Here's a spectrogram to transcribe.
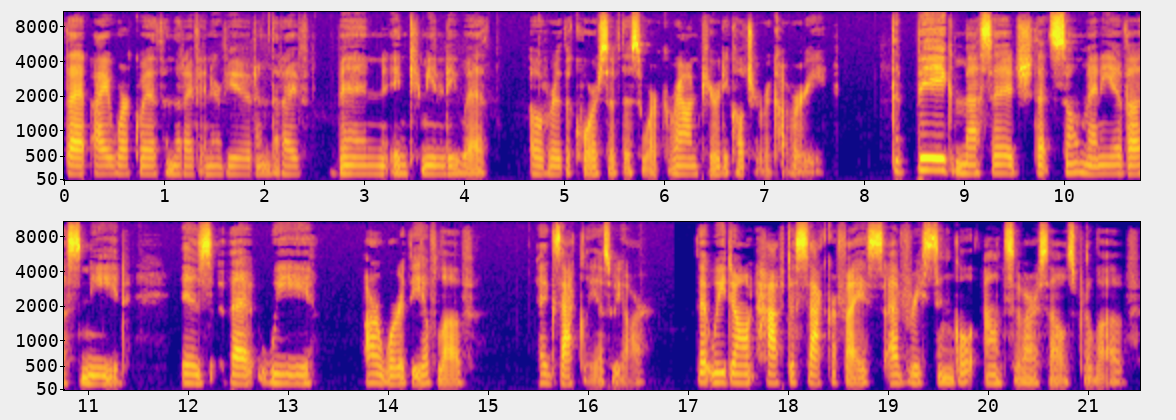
that I work with and that I've interviewed and that I've been in community with over the course of this work around purity culture recovery. The big message that so many of us need is that we are worthy of love exactly as we are. That we don't have to sacrifice every single ounce of ourselves for love.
